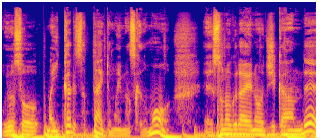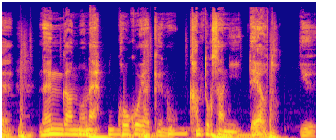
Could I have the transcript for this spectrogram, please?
およそ、まあ、1ヶ月経ってないと思いますけども、えそのぐらいの時間で念願のね、高校野球の監督さんに出会うという、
